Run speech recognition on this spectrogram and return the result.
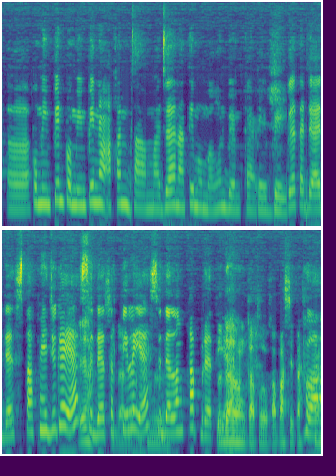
eh, pemimpin-pemimpin yang akan bersama Zah nanti membangun BMKPB. Juga tadi ada staffnya juga ya, Ya, sudah sudah terpilih ada. ya, Sudah. sudah lengkap berarti Sudah ya. lengkap full kapasitas. Wah,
